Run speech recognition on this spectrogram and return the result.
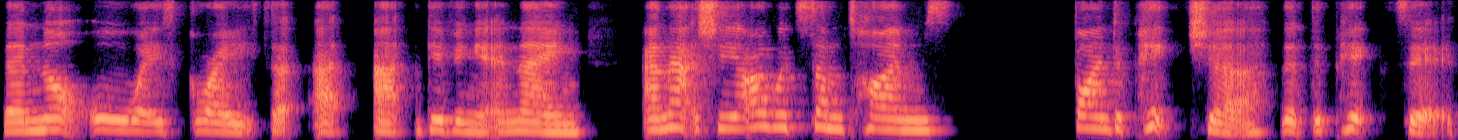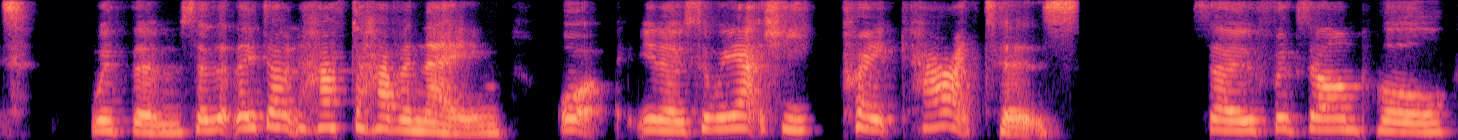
they're not always great at, at, at giving it a name. And actually, I would sometimes find a picture that depicts it with them so that they don't have to have a name or you know so we actually create characters so for example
